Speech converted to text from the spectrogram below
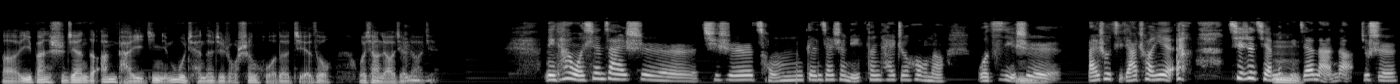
呃一般时间的安排，以及你目前的这种生活的节奏？我想了解了解。你看，我现在是其实从跟先生离分开之后呢，我自己是。白手起家创业，其实前面挺艰难的，嗯、就是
